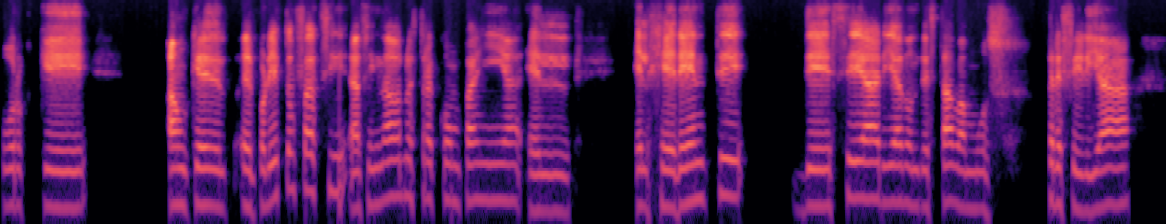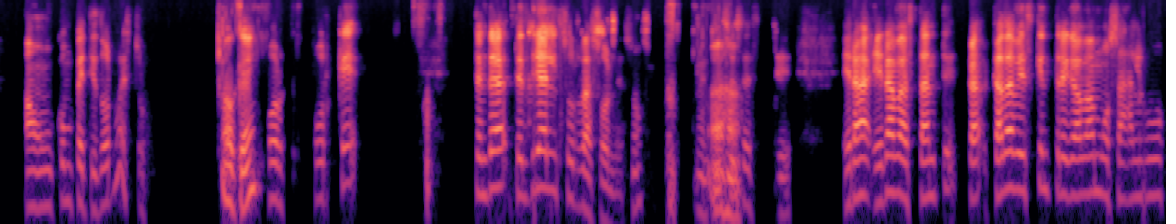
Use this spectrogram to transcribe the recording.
porque aunque el, el, proyecto fue asignado a nuestra compañía, el, el gerente de ese área donde estábamos prefería a un competidor nuestro. Ok. ¿Por, por qué? Tendría, tendría sus razones, ¿no? Entonces, Ajá. este, era, era bastante, cada vez que entregábamos algo,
